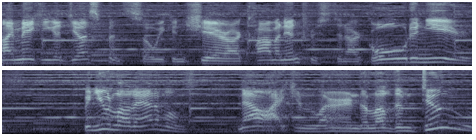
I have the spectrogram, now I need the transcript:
I'm making adjustments so we can share our common interest in our golden years. When you love animals, now I can learn to love them too.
